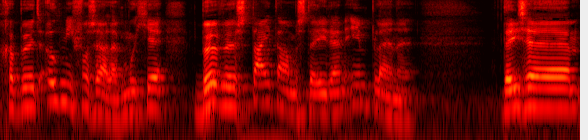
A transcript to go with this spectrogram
gebeurt ook niet vanzelf. Moet je bewust tijd aan besteden en inplannen. Deze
